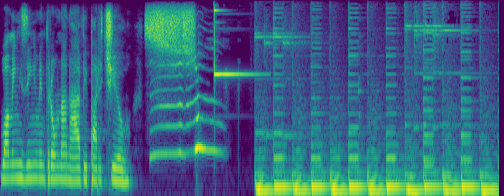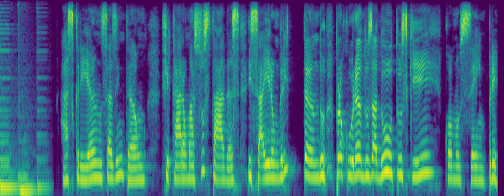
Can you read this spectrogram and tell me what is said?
o homenzinho entrou na nave e partiu. As crianças então ficaram assustadas e saíram gritando, procurando os adultos que, como sempre,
